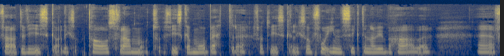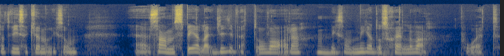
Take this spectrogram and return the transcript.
För att vi ska liksom ta oss framåt, för att vi ska må bättre, för att vi ska liksom få insikterna vi behöver. eh, För att vi ska kunna liksom, eh, samspela i livet och vara Mm. liksom, med oss själva på ett,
